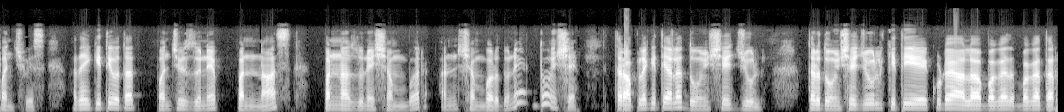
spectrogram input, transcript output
पंचवीस. आता हे किती होतात? पंचवीस जुने पन्नास. पन्नास दुने शंभर आणि शंभर दुने दोनशे. तर आपलं किती आलं? दोनशे जूल. तर दोनशे जूल किती आहे? कुठे आलं? बघा बघा तर.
